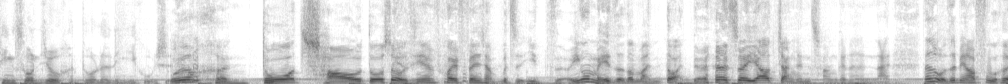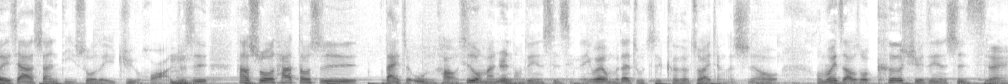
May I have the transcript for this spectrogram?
听说你就有很多的灵异故事。我有很多，超多，所以我今天会分享不止一则，因为每一则都蛮短的，所以要讲很长可能很难。但是我这边要附和一下珊迪说的一句话，嗯、就是他说他都是带着问号。其实我蛮认同这件事情的。因为我们在主持科科出来讲的时候，我们会知道说科学这件事情，对，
